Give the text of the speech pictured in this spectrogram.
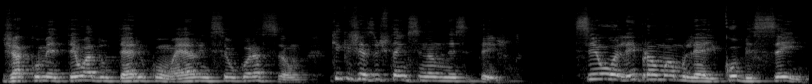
já cometeu adultério com ela em seu coração. O que, que Jesus está ensinando nesse texto? Se eu olhei para uma mulher e cobicei,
